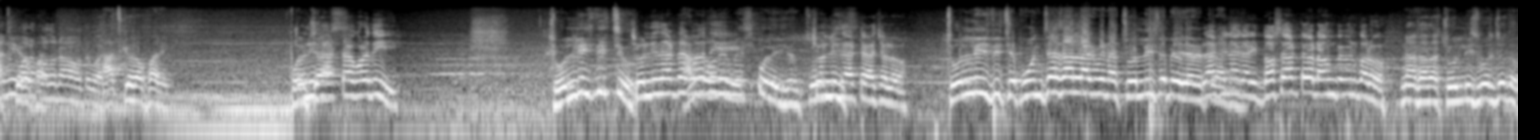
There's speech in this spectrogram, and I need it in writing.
আজকে কত টাকা হতে পারে? আজকের অফারে চল্লিশ হাজার টাকা করে দিই। চল্লিশ দিচ্ছ? চল্লিশ হাজার টাকা বেশি বলেছিলাম, চল্লিশ। হাজার টাকা চলো। চল্লিশ দিচ্ছে পঞ্চাশ হাজার লাগবে না চল্লিশে পেয়ে যাবে প্লাটিনা। গাড়ি দশ হাজার টাকা ডাউন পেমেন্ট করো। না দাদা চল্লিশ বলছো তো?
